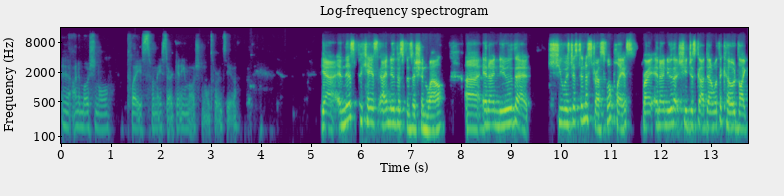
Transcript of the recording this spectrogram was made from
in an unemotional place when they start getting emotional towards you. Yeah, in this case, I knew this physician well, uh, and I knew that she was just in a stressful place, right? And I knew that she just got done with the code like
